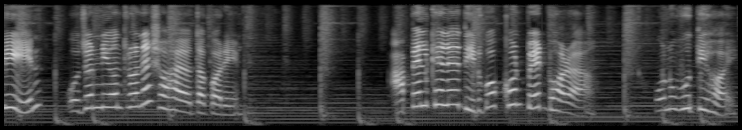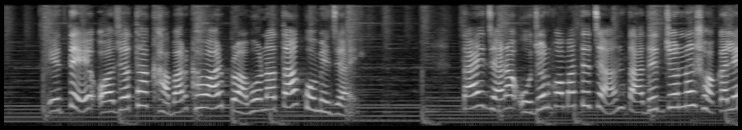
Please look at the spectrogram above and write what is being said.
তিন, ওজন নিয়ন্ত্রণে সহায়তা করে। আপেল খেলে দীর্ঘক্ষণ পেট ভরা অনুভূতি হয় এতে অযথা খাবার খাওয়ার প্রবণতা কমে যায়। তাই যারা ওজন কমাতে চান, তাদের জন্য সকালে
